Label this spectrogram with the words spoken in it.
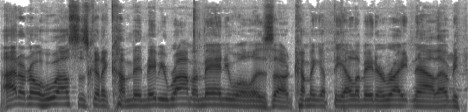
I don't know who else is going to come in. Maybe Rahm Emanuel is uh, coming up the elevator right now. That would be,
